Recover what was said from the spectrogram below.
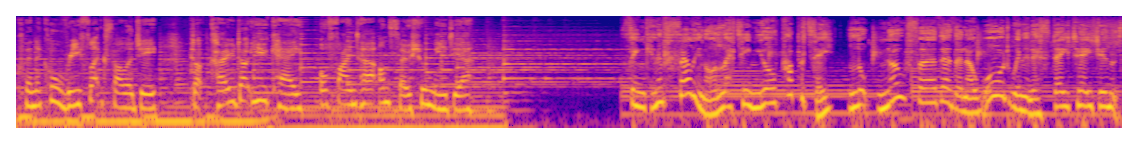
Clinical Reflexology.co.uk or find her on social media. Thinking of selling or letting your property? Look no further than award-winning estate agents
